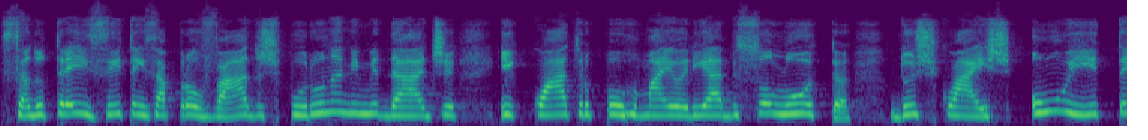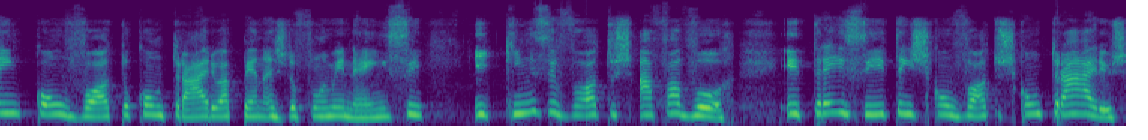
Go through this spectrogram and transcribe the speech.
sendo três itens aprovados por unanimidade e quatro por maioria absoluta, dos quais um item com voto contrário apenas do Fluminense e 15 votos a favor, e três itens com votos contrários,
